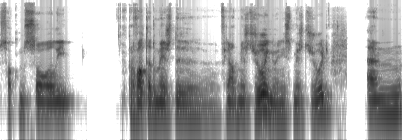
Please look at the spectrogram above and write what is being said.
só começou ali por volta do mês de final do mês de junho, início do mês de julho, um,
